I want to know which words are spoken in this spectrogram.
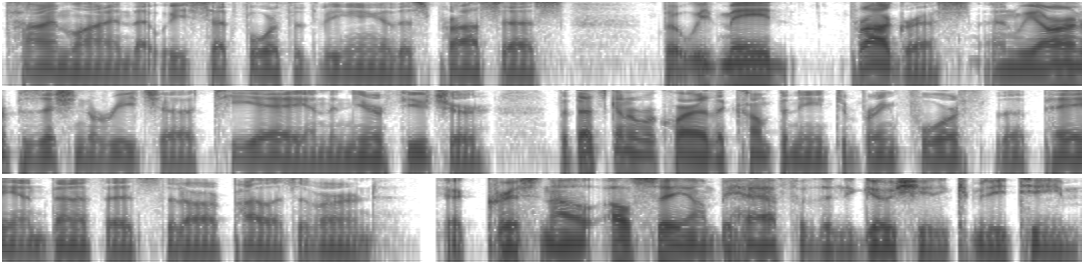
timeline that we set forth at the beginning of this process, but we've made progress and we are in a position to reach a TA in the near future. But that's going to require the company to bring forth the pay and benefits that our pilots have earned. Yeah, Chris, and I'll, I'll say on behalf of the negotiating committee team,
